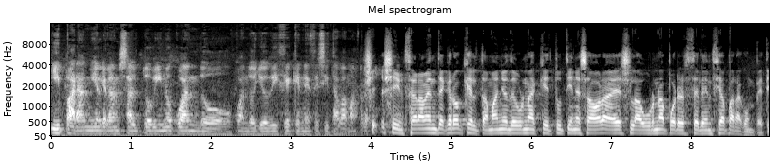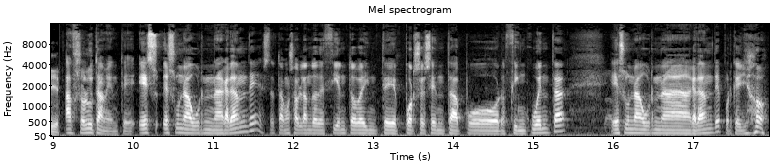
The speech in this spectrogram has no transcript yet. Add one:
y para mí el gran salto vino cuando, cuando yo dije que necesitaba más Sí, recursos. sinceramente creo que el tamaño de urna que tú tienes ahora es la urna por excelencia para competir. Absolutamente. Es, es una urna grande, estamos hablando de 120 por 60 por 50. Es una urna grande, porque yo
